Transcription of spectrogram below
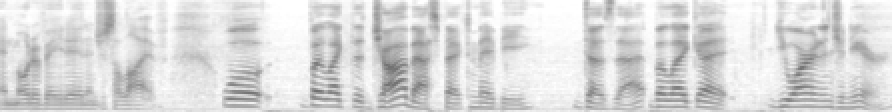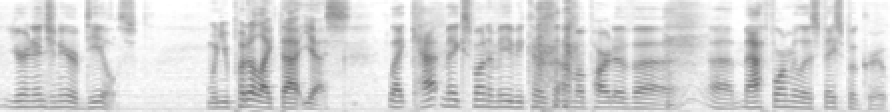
and motivated and just alive. Well, but like the job aspect maybe does that, but like uh, you are an engineer. You're an engineer of deals. When you put it like that, yes. Like Kat makes fun of me because I'm a part of uh, uh, Math Formulas Facebook group.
